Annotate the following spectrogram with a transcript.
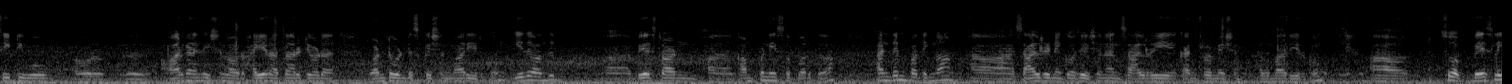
சிடிஓ ஒரு ஆர்கனைசேஷனில் ஒரு ஹையர் அத்தாரிட்டியோட ஒன் டு ஒன் டிஸ்கஷன் மாதிரி இருக்கும். இது வந்து பேஸ்ட் ஆன் கம்பெனிஸை பொறுத்து தான். அண்ட் தென் பார்த்திங்கன்னா salary negotiation and salary confirmation அது மாதிரி இருக்கும். ஸோ பேஸ்லி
